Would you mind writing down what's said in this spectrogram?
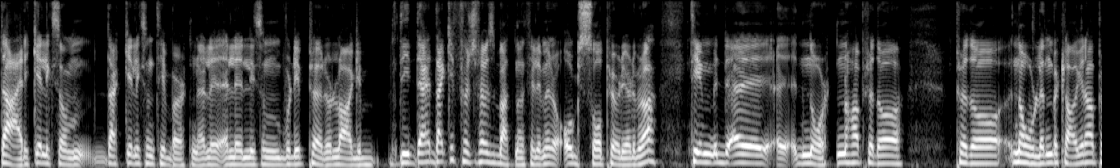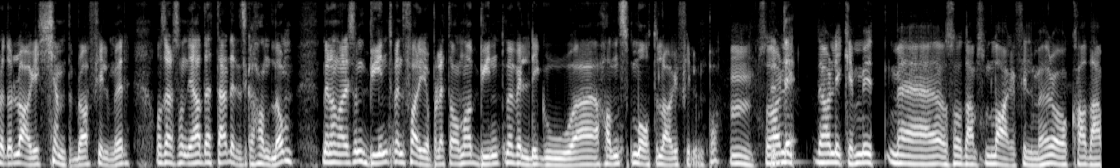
Det er ikke liksom Det er ikke liksom Tim Burton eller, eller liksom hvor de prøver å lage de, det, er, det er ikke først og fremst Batman-filmer, og så prøver de å gjøre det bra. Tim uh, Norton har prøvd å prøvd å, Nolan beklager, har prøvd å lage kjempebra filmer. Og så er det sånn, ja, dette er det det skal handle om. Men han har liksom begynt med en fargepalett, og han har begynt med veldig god uh, hans måte å lage film på. Mm. Så det har, li, det har like mye med altså, dem som lager filmer, og hva de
